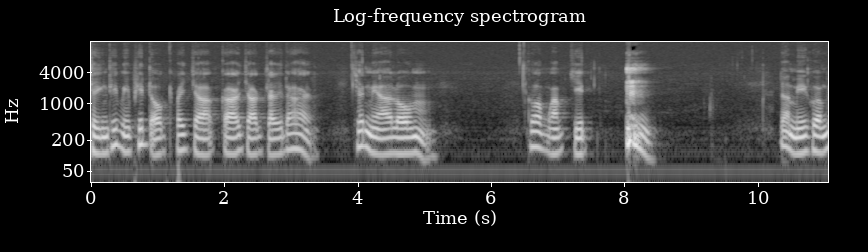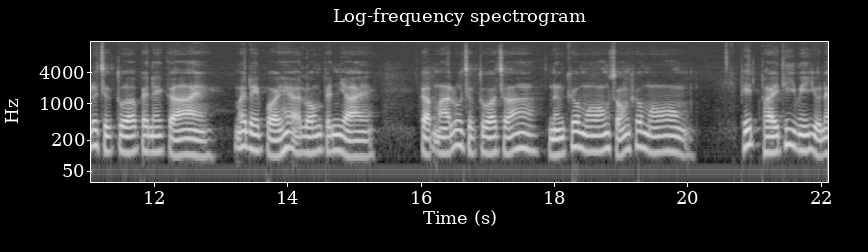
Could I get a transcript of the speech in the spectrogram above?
สิ่งที่มีพิษออกไปจากกายจากใจได้ เช่นมีอารมณ์ก็ความจิตถ้ามีความรู้สึกตัวไปในกาย ไม่ได้ปล่อยให้อารมณ์เป็นใหญ่ กลับมารู้สึกตัวซะหนึ่งชั่วโมงสองชั่วโมง พิษภัยที่มีอยู่ใน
